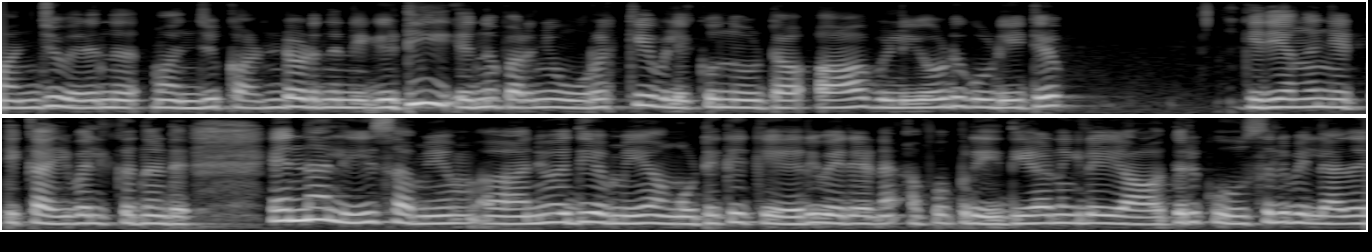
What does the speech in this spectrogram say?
മഞ്ജു വരുന്നത്. മഞ്ജു കണ്ടുടനെ എടി എന്ന് പറഞ്ഞ് ഉറക്കി വിളിക്കുന്നു കേട്ടോ. ആ വിളിയോട് കൂടിയിട്ട് ഗിരി അങ്ങ് ഞെട്ടി കൈവലിക്കുന്നുണ്ട് എന്നാൽ ഈ സമയം അനുമതി അമ്മയും അങ്ങോട്ടേക്ക് കയറി വരികയാണ്. അപ്പോൾ പ്രീതിയാണെങ്കിൽ യാതൊരു കൂസലുമില്ലാതെ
